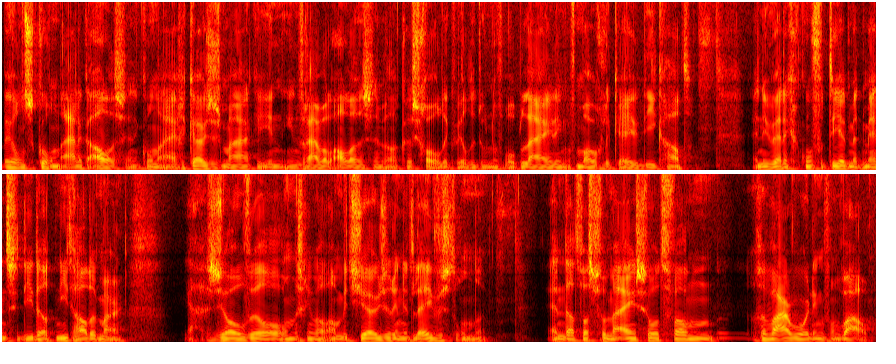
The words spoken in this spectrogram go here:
bij ons kon eigenlijk alles. En ik kon eigen keuzes maken in, in vrijwel alles. En welke school ik wilde doen, of opleiding, of mogelijkheden die ik had. En nu werd ik geconfronteerd met mensen die dat niet hadden, maar ja, zoveel, misschien wel ambitieuzer in het leven stonden. En dat was voor mij een soort van gewaarwording van wauw.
